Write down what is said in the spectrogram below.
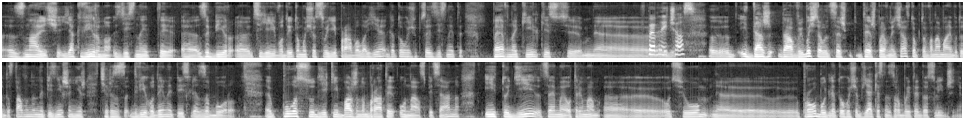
е, знаючи, як вірно здійснити е, забір е, цієї води, тому що свої правила є для того, щоб це здійснити. Певна кількість В певний час Е, І даже, да, вибачте, але це ж теж певний час, тобто вона має бути доставлена не пізніше, ніж через дві години після забору. Е, Посуд, який бажано брати у нас спеціально, і тоді це ми отримаємо е, оцю е, пробу для того, щоб якісно зробити дослідження.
